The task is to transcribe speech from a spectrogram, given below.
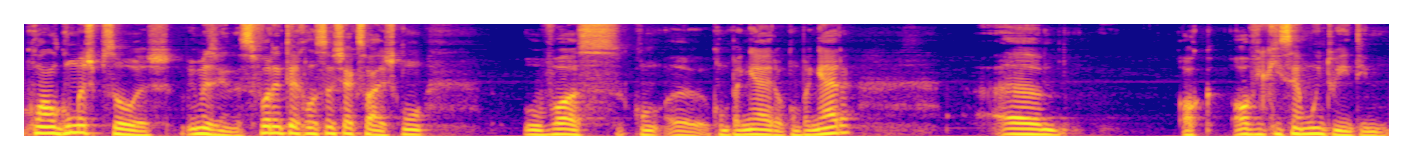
com algumas pessoas. Imagina, se forem ter relações sexuais com o vosso com, uh, companheiro ou companheira, uh, óbvio que isso é muito íntimo,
